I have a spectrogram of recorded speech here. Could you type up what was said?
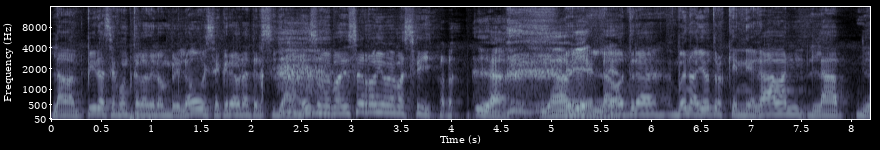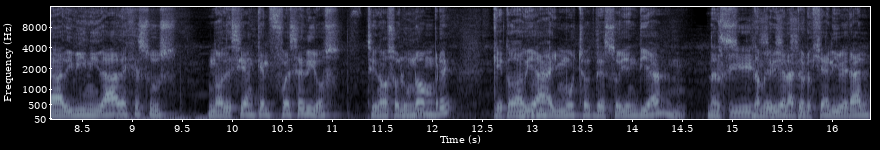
vampira se junta con el hombre lobo y se crea una tercera. Eso me parece, rollo me pasó yo. Ya, ya eh, La otra, bueno, hay otros que negaban la, la, divinidad de Jesús, no decían que él fuese Dios, sino solo un hombre que todavía hay muchos de eso hoy en día. La, mayoría de la teología liberal,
